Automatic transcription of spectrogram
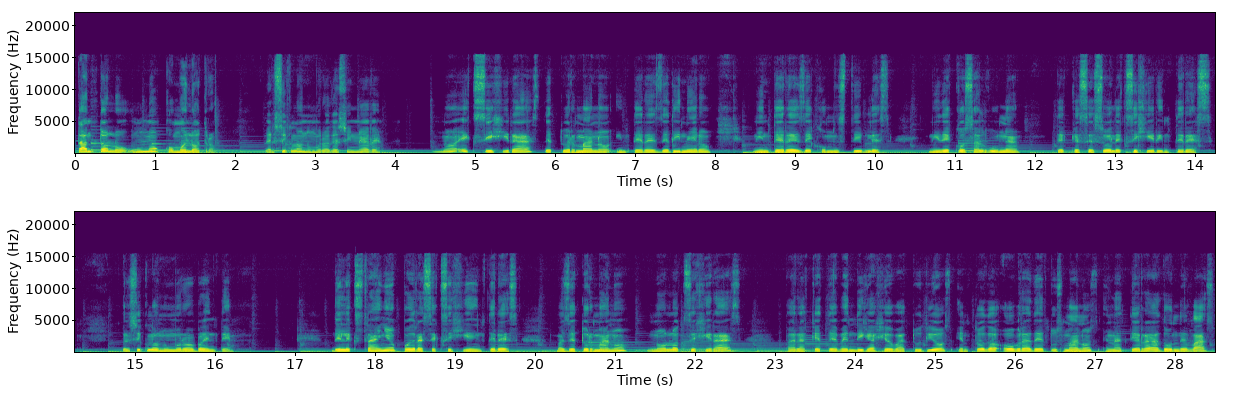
tanto lo uno como el otro. Versículo número 19. No exigirás de tu hermano interés de dinero, ni interés de comestibles, ni de cosa alguna de que se suele exigir interés. Versículo número 20. Del extraño podrás exigir interés, mas de tu hermano no lo exigirás, para que te bendiga Jehová tu Dios en toda obra de tus manos en la tierra a donde vas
